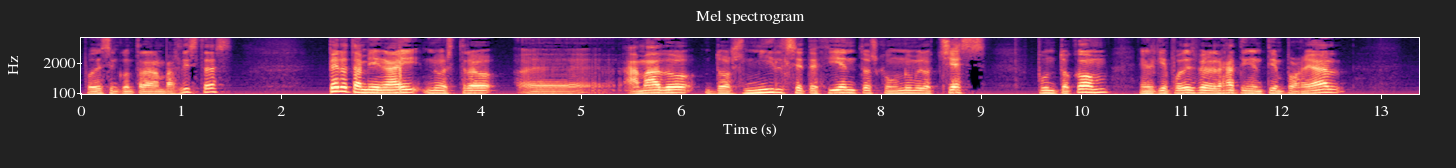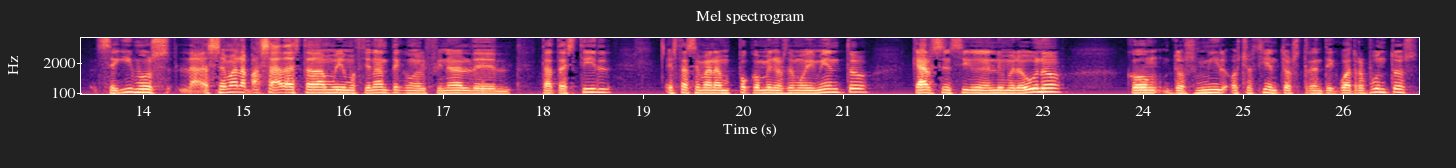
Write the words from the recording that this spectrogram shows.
podéis encontrar ambas listas. Pero también hay nuestro eh, amado 2700 con número chess.com en el que podéis ver el rating en tiempo real. Seguimos, la semana pasada estaba muy emocionante con el final del Tata Steel. Esta semana un poco menos de movimiento Carlsen sigue en el número uno con 2.834 puntos.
